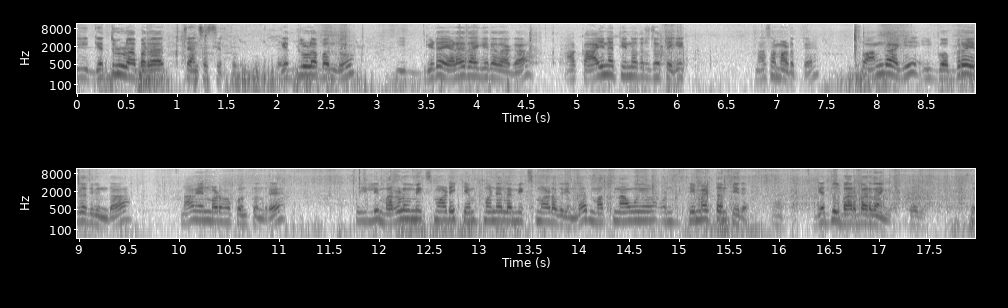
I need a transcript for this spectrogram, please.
ಈ ಗೆದ್ದುಳ ಬರೋ ಚಾನ್ಸಸ್ ಇರ್ತದೆ. ಗೆದ್ದುಳ ಬಂದು ಈ ಗಿಡ ಎಳೆದಾಗಿರೋದಾಗ ಆ ಕಾಯಿನ ತಿನ್ನೋದ್ರ ಜೊತೆಗೆ ನಾಶ ಮಾಡುತ್ತೆ. ಸೊ ಹಂಗಾಗಿ ಈ ಗೊಬ್ಬರ ಇರೋದ್ರಿಂದ ನಾವೇನು ಮಾಡಬೇಕು ಅಂತಂದರೆ ಸೊ ಇಲ್ಲಿ ಮರಳು ಮಿಕ್ಸ್ ಮಾಡಿ ಕೆಂಪು ಮಣ್ಣೆಲ್ಲ ಮಿಕ್ಸ್ ಮಾಡೋದ್ರಿಂದ ಮತ್ತು ನಾವು ಒಂದು ತಿಮೆಟ್ ಅಂತಿದೆ ಗೆದ್ದಲು ಬರಬಾರ್ದಂಗೆ. ಸೊ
